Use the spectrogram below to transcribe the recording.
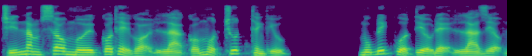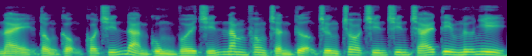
chín năm sau mới có thể gọi là có một chút thành tựu. Mục đích của tiểu đệ là rượu này tổng cộng có chín đàn cùng với chín năm phong trần tượng trưng cho chín chín trái tim nữ nhi.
